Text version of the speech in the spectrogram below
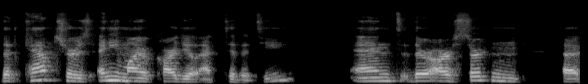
that captures any myocardial activity and there are certain uh,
